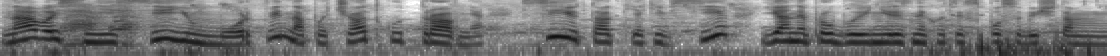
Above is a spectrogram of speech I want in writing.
Навесні сію моркві на початку травня. Сію так, як і всі. Я не пробую ні різних оцих способів, що там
